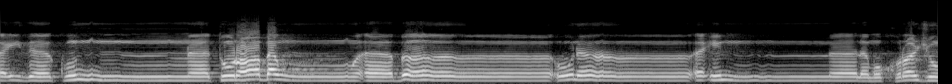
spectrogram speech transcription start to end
أئذا كنا ترابا وآباؤنا أئنا لمخرجون.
